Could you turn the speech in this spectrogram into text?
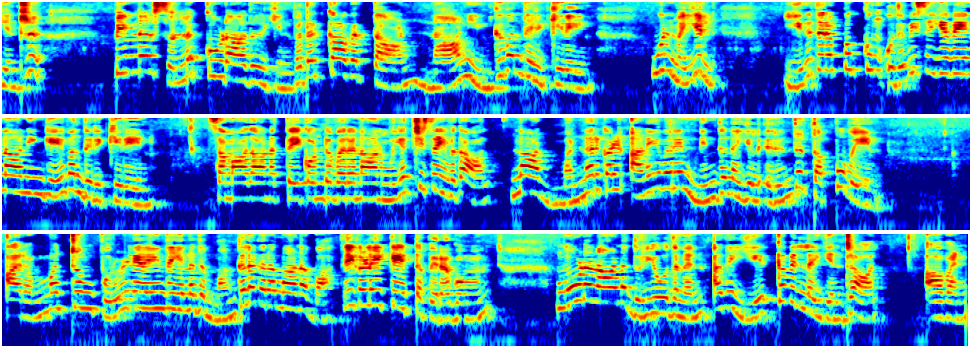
என்று பின்னர் சொல்லக்கூடாது என்பதற்காகத்தான் நான் இங்கு வந்திருக்கிறேன். உண்மையில் இருதரப்புக்கும் உதவி செய்யவே நான் இங்கே வந்திருக்கிறேன். சமாதானத்தை கொண்டு வர நான் முயற்சி செய்வதால் நான் மன்னர்கள் அனைவரின் நிந்தனையில் இருந்து தப்புவேன். அறம் மற்றும் பொருள் நிறைந்த எனது மங்களகரமான வார்த்தைகளை கேட்ட பிறகும் மூடனான துரியோதனன் அதை ஏற்கவில்லை என்றால் அவன்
